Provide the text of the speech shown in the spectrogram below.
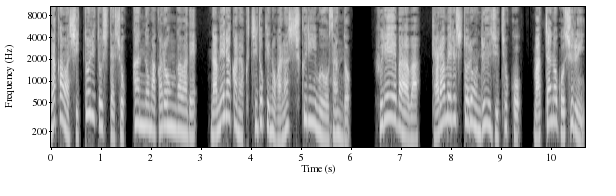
中はしっとりとした食感のマカロン側で、滑らかな口どけのガナッシュクリームをサンド。フレーバーは、キャラメルシトロンルージュチョコ、抹茶の5種類。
